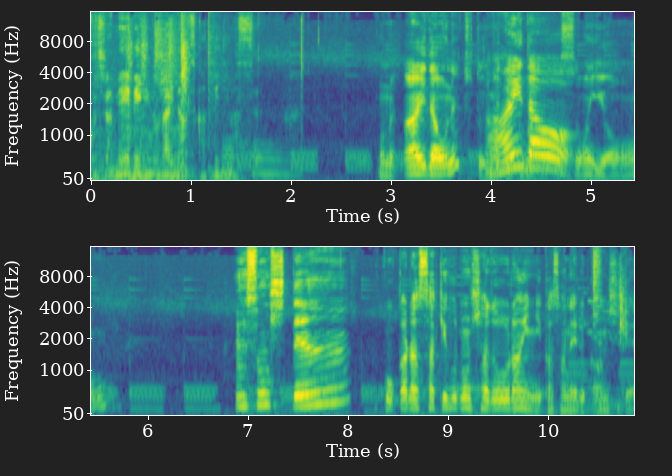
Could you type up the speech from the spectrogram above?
こちらメーベリンのライナー使っていきます。ほこの間をねちょっと埋めていくわよ。間をそうよ。えそしてここから先ほどのシャドーラインに重ねる感じで。う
